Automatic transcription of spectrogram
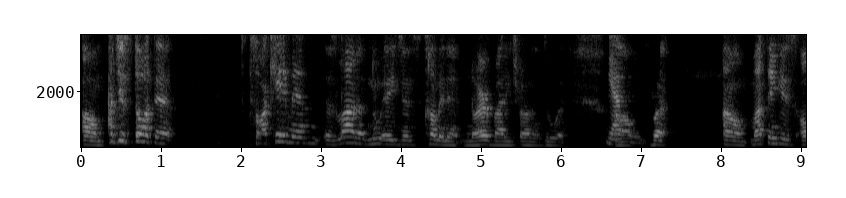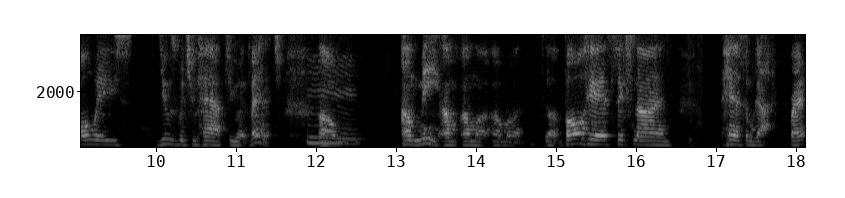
um, I just thought that. So I came in. There's a lot of new agents coming in. You know, everybody trying to do it. yeah Um, but um, my thing is always use what you have to your advantage. um, Mm, I'm me. I'm I'm a I'm a, bald head, six nine, handsome guy, right?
